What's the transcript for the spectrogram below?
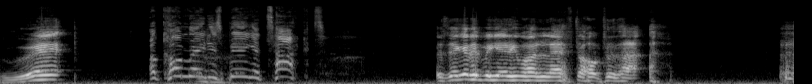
Rip! A comrade is being attacked! Is there going to be anyone left after that?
